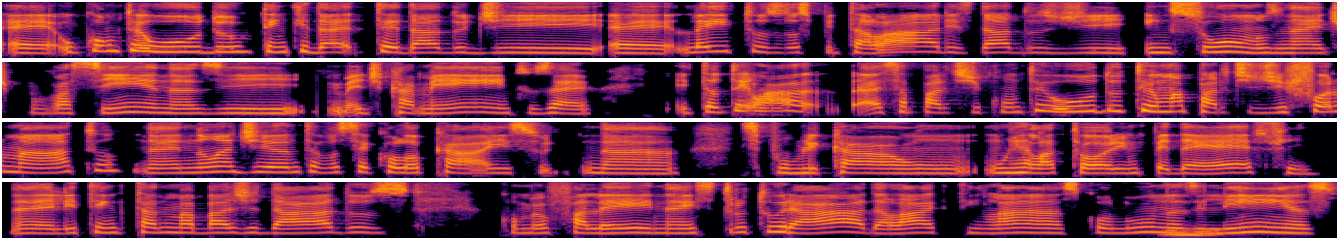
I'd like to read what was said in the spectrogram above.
É, o conteúdo tem que dar, ter dado de é, leitos hospitalares, dados de insumos, né, tipo vacinas e medicamentos, é. Então tem lá essa parte de conteúdo, tem uma parte de formato, né? Não adianta você colocar isso na se publicar um, um relatório em PDF, né? Ele tem que estar numa base de dados, como eu falei, né? Estruturada lá, que tem lá as colunas uhum. e linhas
